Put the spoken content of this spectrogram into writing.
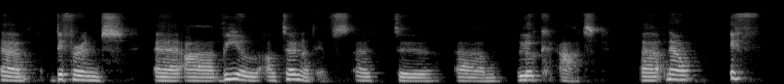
um, different real alternatives uh, to um, look at. Uh, now, if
